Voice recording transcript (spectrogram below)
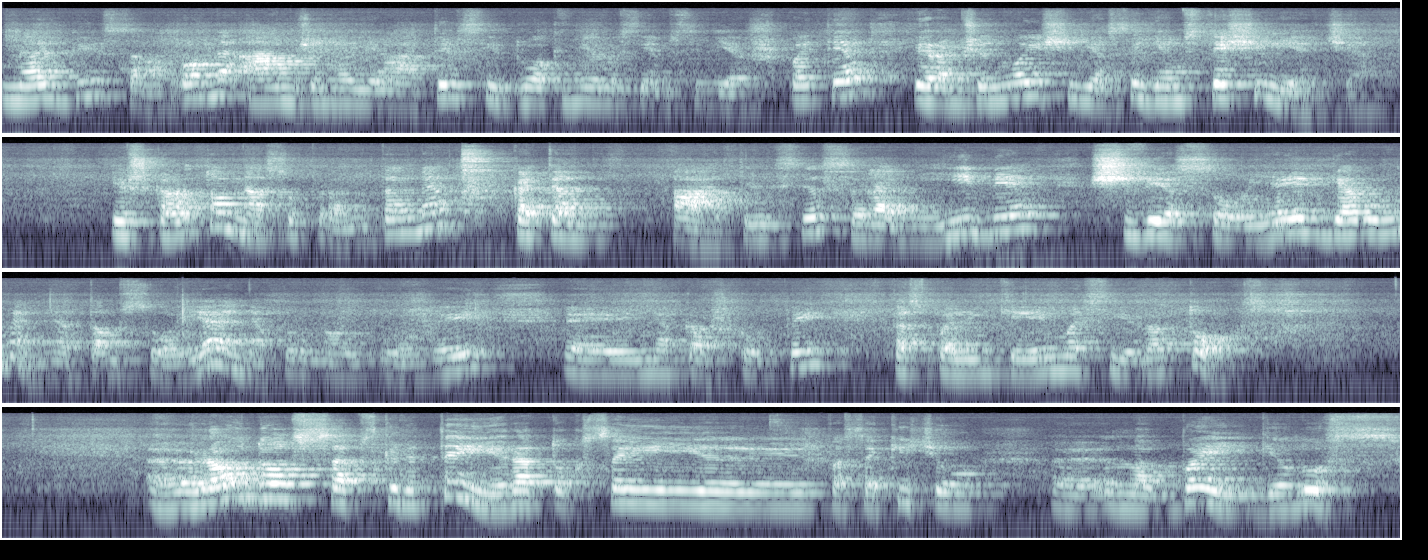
mesgi sakome amžinąjį atilsį duok mirusiems viešpatė ir amžinoji šviesa jiems te šviečia. Iš karto mes suprantame, kad ten atilsis, ramybė, šviesoje ir gerume, ne tamsoje, ne kur nors blogai, e, ne kažkur tai, tas palinkėjimas yra toks. Raudos apskritai yra toksai, pasakyčiau, labai gilus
